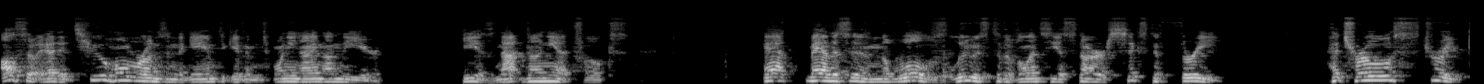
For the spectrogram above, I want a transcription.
also added two home runs in the game to give him 29 on the year. He is not done yet, folks. At Madison, the Wolves lose to the Valencia Stars 6 to 3. Petro Struik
